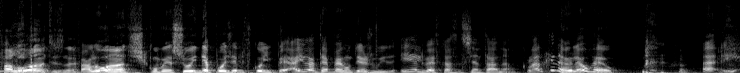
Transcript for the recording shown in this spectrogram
falou antes, né? Falou antes, conversou e depois ele ficou em pé. Aí eu até perguntei à juíza: e ele vai ficar sentado? Não, claro que não, ele é o réu. é, e,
